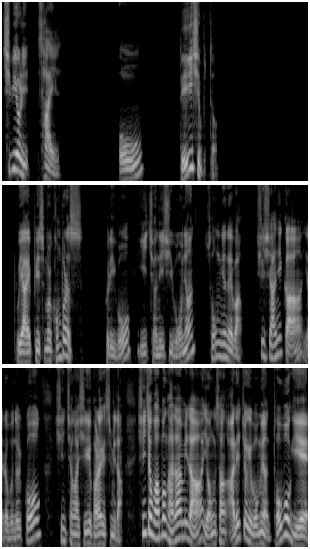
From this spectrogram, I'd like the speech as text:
12월 4일 오후 4시부터 VIP 스몰 컨퍼런스 그리고 2025년 송년회 밤 실시하니까 여러분들 꼭 신청하시기 바라겠습니다. 신청 방법 간단합니다. 영상 아래쪽에 보면 더보기에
